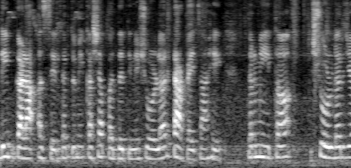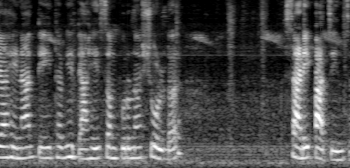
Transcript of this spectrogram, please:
डीप गळा असेल तर तुम्ही कशा पद्धतीने शोल्डर टाकायचा आहे. तर मी इथं शोल्डर जे आहे ना ते इथं घेते आहे संपूर्ण शोल्डर साडेपाच इंच.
